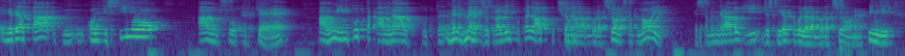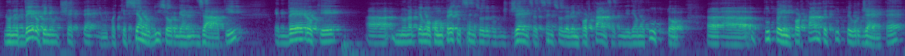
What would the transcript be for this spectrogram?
In realtà mh, ogni stimolo ha un suo perché, ha un input, ha un output. Nel mezzo tra l'input e l'output c'è un'elaborazione, siamo noi che siamo in grado di gestire quell'elaborazione. Quindi non è vero che non c'è tempo, è che siamo disorganizzati è vero che uh, non abbiamo compreso il senso dell'urgenza, il senso dell'importanza, quindi diamo tutto, uh, tutto è importante e tutto è urgente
